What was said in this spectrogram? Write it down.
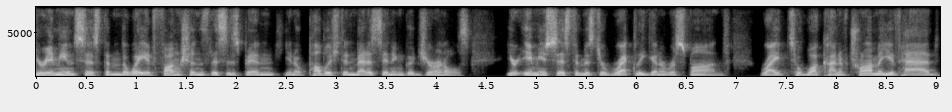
your immune system, the way it functions, this has been, you know, published in medicine in good journals. Your immune system is directly going to respond, right, to what kind of trauma you've had.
